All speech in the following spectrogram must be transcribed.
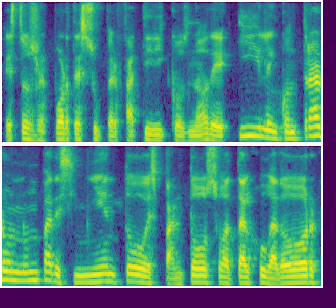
estos reportes súper fatídicos, ¿no? De, y le encontraron un padecimiento espantoso a tal jugador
